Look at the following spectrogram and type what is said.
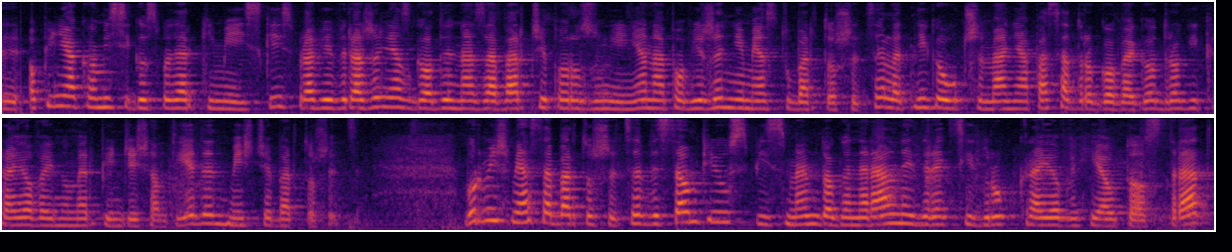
Y, Opinia Komisji Gospodarki Miejskiej w sprawie wyrażenia zgody na zawarcie porozumienia na powierzenie miastu Bartoszyce letniego utrzymania pasa drogowego drogi krajowej nr 51 w mieście Bartoszyce. Burmistrz miasta Bartoszyce wystąpił z pismem do Generalnej Dyrekcji Dróg Krajowych i Autostrad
